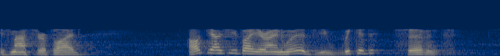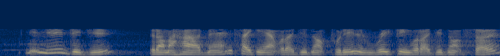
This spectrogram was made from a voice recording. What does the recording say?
His master replied, I'll judge you by your own words, you wicked servant. You knew, did you, that I'm a hard man, taking out what I did not put in and reaping what I did not sow?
